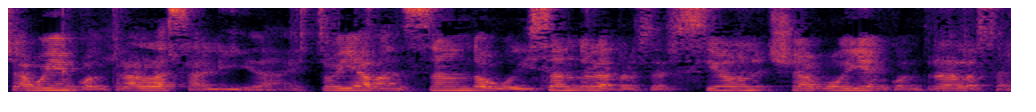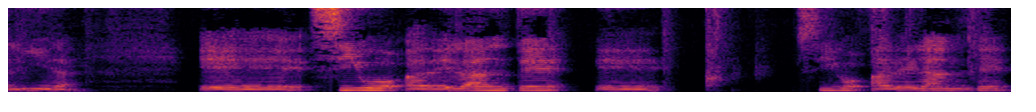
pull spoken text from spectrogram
ya voy a encontrar la salida. Estoy avanzando, agudizando la percepción, ya voy a encontrar la salida. Eh, sigo adelante, eh, sigo adelante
